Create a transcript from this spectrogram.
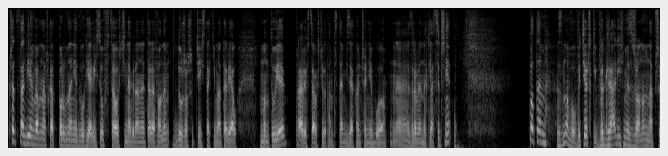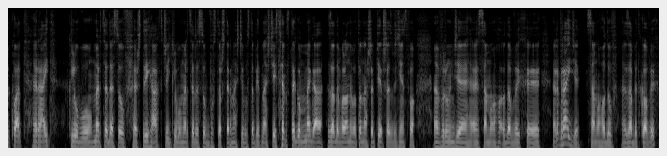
Przedstawiłem Wam na przykład porównanie dwóch Yarisów w całości nagrane telefonem. Dużo szybciej się taki materiał montuje. Prawie w całości, bo tam wstęp i zakończenie było e, zrobione klasycznie. Potem znowu wycieczki. Wygraliśmy z żoną na przykład rajd klubu Mercedesów Strichacht, czyli klubu Mercedesów W114, W115. Jestem z tego mega zadowolony, bo to nasze pierwsze zwycięstwo w rundzie samochodowych, w rajdzie samochodów zabytkowych.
